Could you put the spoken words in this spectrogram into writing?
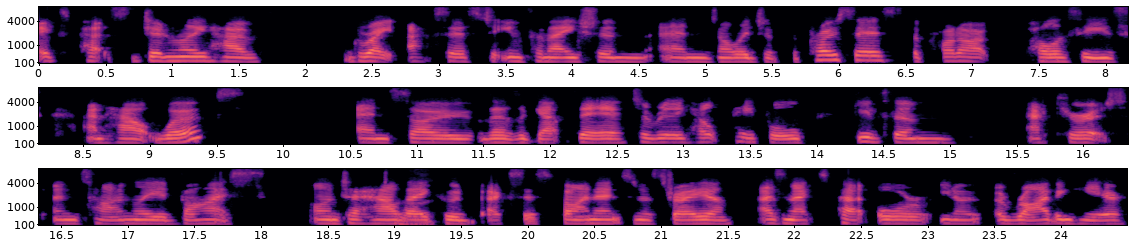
expats generally have great access to information and knowledge of the process, the product, policies, and how it works. And so there's a gap there to really help people give them accurate and timely advice onto how right. they could access finance in Australia as an expat or, you know, arriving here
